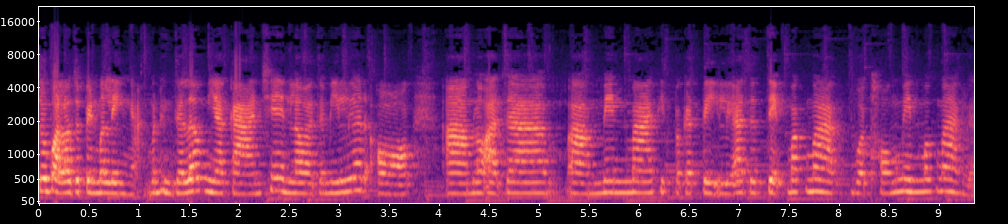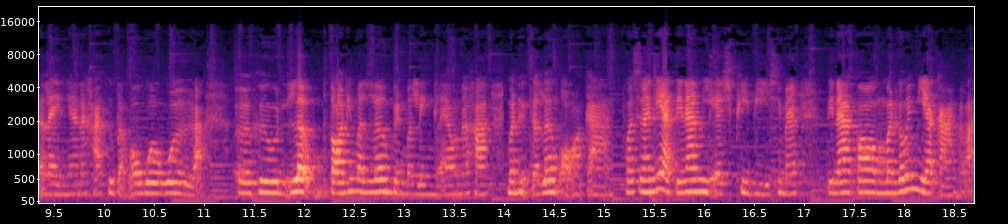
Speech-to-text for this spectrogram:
จนกว่าเราจะเป็นมะเร็งอะ่ะ มันถึงจะเริ่มมีอาการ เช่น เราอาจจะมีเลือดออกอเราอาจจะเมนส์มาผิดปกติ หรืออาจจะเจ็บมากๆปวดท้องเมนส์มากๆ หรืออะไรเงี้ยนะคะ คือแบบว่าเวอร์เวอร์อะ เออคือเริ่มตอนที่มันเริ่มเป็นมะเร็งแล้วนะคะ มันถึงจะเริ่มออกอาการ เพราะฉะนั้นเนี่ยตีน่ามี HPV ใช่ไหมตีน่าก็มันก็ไม่มีอาการอะไร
